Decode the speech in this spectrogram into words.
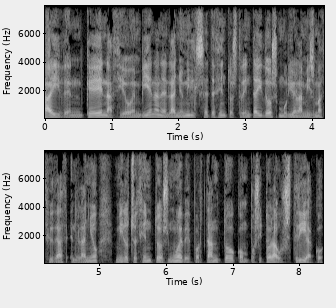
Haydn, que nació en Viena en el año 1732, murió en la misma ciudad en el año 1809, por tanto, compositor austríaco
